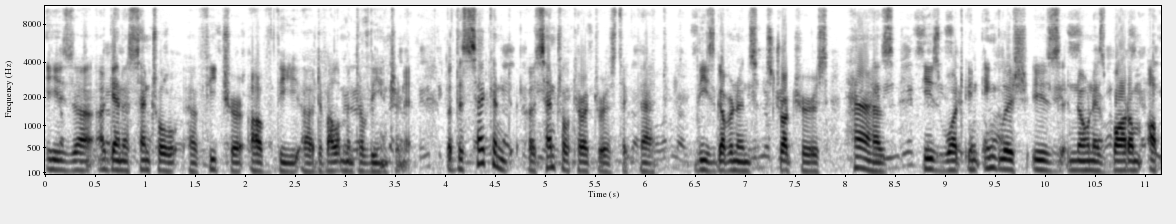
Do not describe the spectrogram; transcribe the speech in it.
is uh, again a central uh, feature of the uh, development of the internet. But the second uh, central characteristic that these governance structures has is what in English is known as bottom up,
